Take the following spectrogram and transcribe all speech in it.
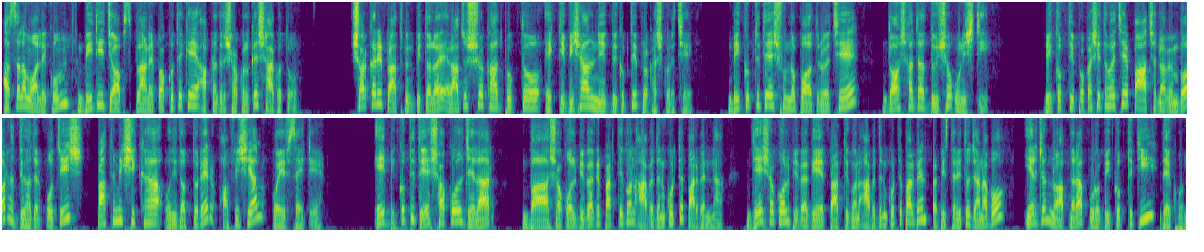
আসসালামু আলাইকুম। বিডি জবস প্ল্যানের পক্ষ থেকে আপনাদের সকলকে স্বাগত। সরকারি প্রাথমিক বিদ্যালয়ে রাজস্ব খাতভুক্ত একটি বিশাল নিয়োগ বিজ্ঞপ্তি প্রকাশ করেছে। বিজ্ঞপ্তিতে শূন্য পদ রয়েছে দশ হাজার দুইশো উনিশটি। বিজ্ঞপ্তি প্রকাশিত হয়েছে পাঁচ নভেম্বর দুই হাজার পঁচিশ প্রাথমিক শিক্ষা অধিদপ্তরের অফিসিয়াল ওয়েবসাইটে। এই বিজ্ঞপ্তিতে সকল জেলার বা সকল বিভাগের প্রার্থীগণ আবেদন করতে পারবেন না। যে সকল বিভাগের প্রার্থীগণ আবেদন করতে পারবেন তা বিস্তারিত জানাব। এর জন্য আপনারা পুরো বিজ্ঞপ্তিটি দেখুন।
